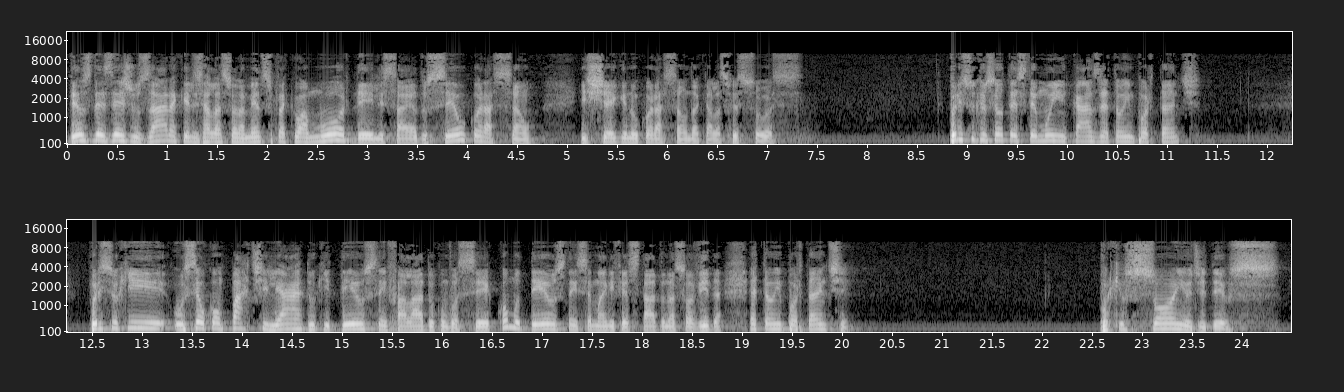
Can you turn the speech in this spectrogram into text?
Deus deseja usar aqueles relacionamentos para que o amor dele saia do seu coração e chegue no coração daquelas pessoas. Por isso que o seu testemunho em casa é tão importante. Por isso que o seu compartilhar do que Deus tem falado com você, como Deus tem se manifestado na sua vida, é tão importante. Porque o sonho de Deus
